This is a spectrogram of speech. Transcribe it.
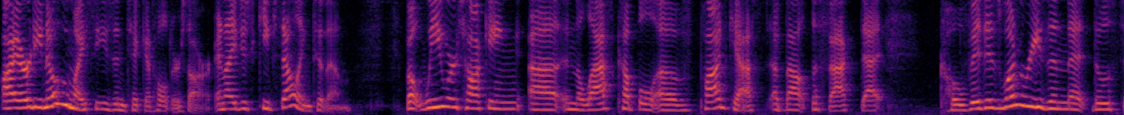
I already know who my season ticket holders are, and I just keep selling to them. But we were talking uh, in the last couple of podcasts about the fact that COVID is one reason that those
